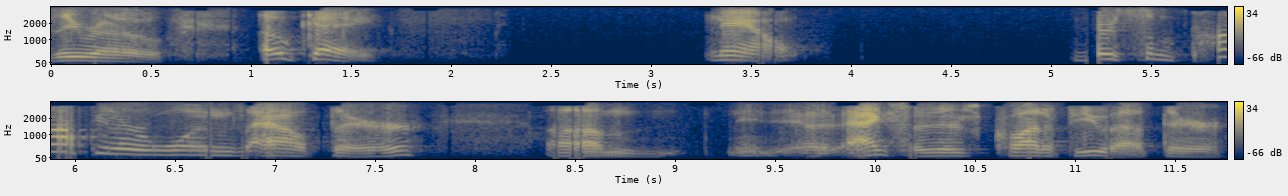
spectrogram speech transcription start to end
zero. Okay. Now, there's some popular ones out there. Um, actually, there's quite a few out there.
